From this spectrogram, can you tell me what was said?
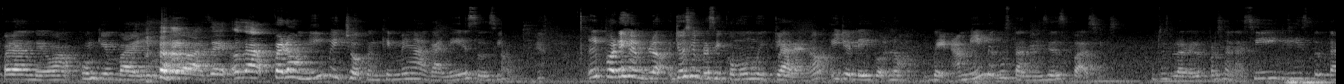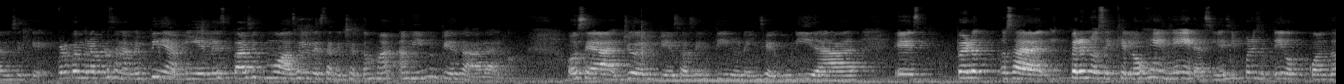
¿para dónde va? ¿Con quién va a ir? ¿Qué va a hacer? O sea, pero a mí me chocan que me hagan eso, ¿sí? Y por ejemplo, yo siempre soy como muy clara, ¿no? Y yo le digo, no, ven, a mí me gustan mis espacios. Entonces la, la persona, sí, listo, tal, no sé qué. Pero cuando la persona me pide a mí el espacio, como va a salir esta noche a tomar, a mí me empieza a dar algo. O sea, yo empiezo a sentir una inseguridad, es, pero, o sea, pero no sé qué lo genera, ¿sí? Y por eso te digo, que cuando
